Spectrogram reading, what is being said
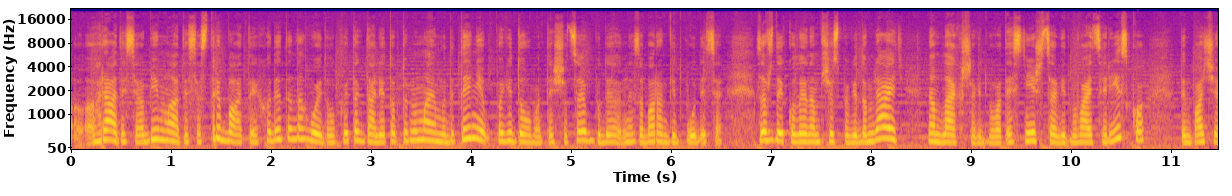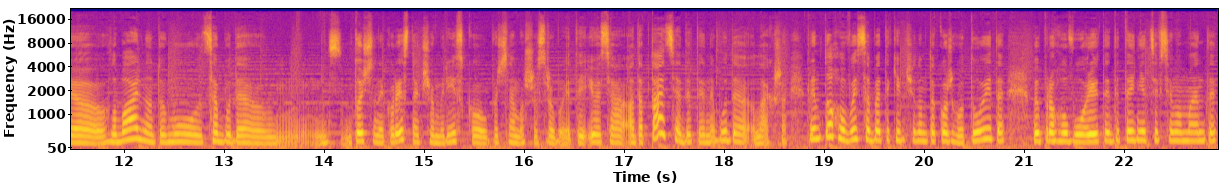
е, гратися, обійматися, стрибати, ходити на гойдалку і так далі. Тобто ми маємо дитині повідомити, що це буде незабаром відбудеться. Завжди, коли нам щось повідомляють, нам легше відбуватися, ніж це відбувається різко, тим паче глобально, тому це буде точно не корисно, якщо ми різко почнемо щось робити. І оця адаптація дитини буде легше. Крім того, ви себе таким чином також готуєте, ви проговорюєте дитині ці всі моменти,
